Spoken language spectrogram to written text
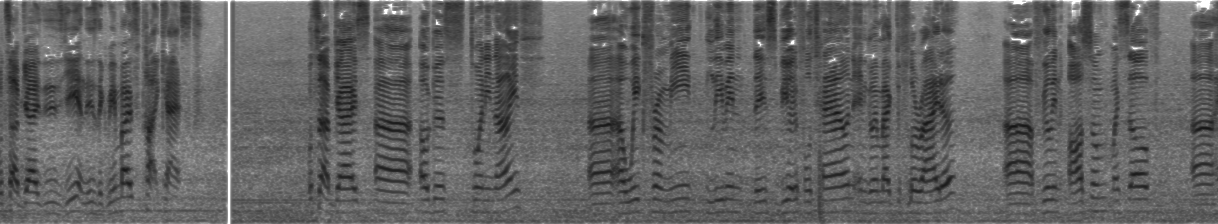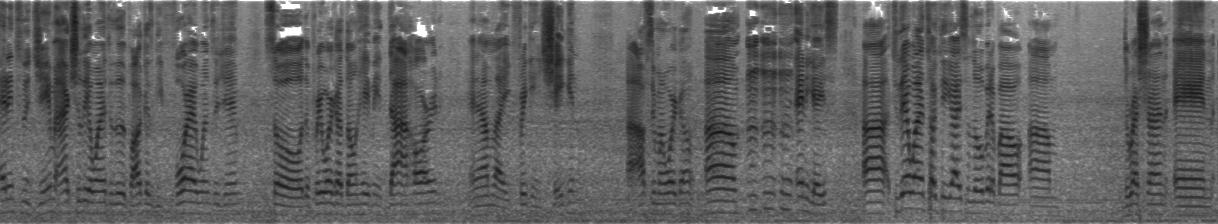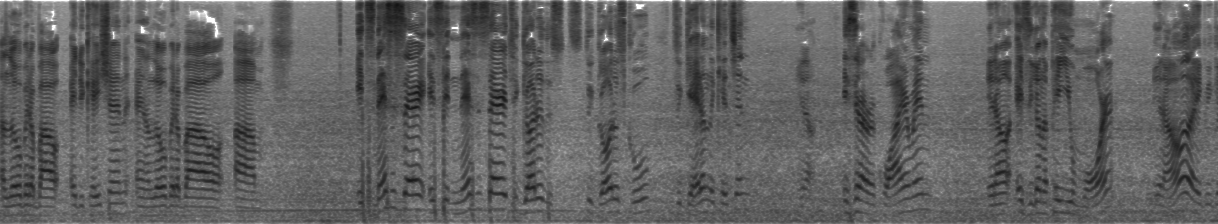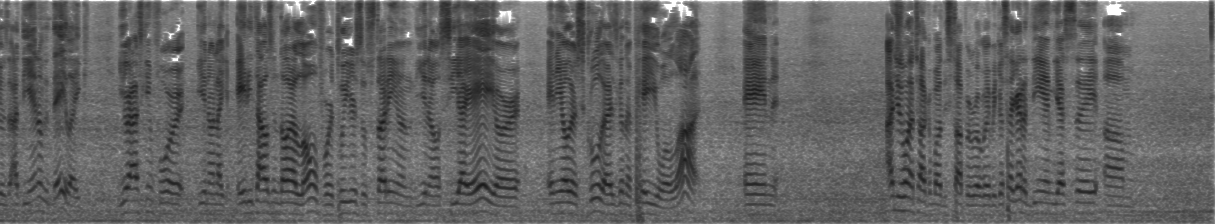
What's up, guys? This is G, and this is the Green Vibes Podcast. What's up, guys? Uh, August 29th, uh, a week from me leaving this beautiful town and going back to Florida. Uh, feeling awesome myself. Uh, heading to the gym. Actually, I wanted to do the podcast before I went to the gym, so the pre-workout don't hit me that hard, and I'm like freaking shaking uh, after my workout. Um, mm, mm, mm. anyways, uh, today I want to talk to you guys a little bit about um, the restaurant and a little bit about education and a little bit about um, it's necessary. Is it necessary to go to the to go to school to get in the kitchen? You know, is it a requirement? You know, is it gonna pay you more? You know, like because at the end of the day, like you're asking for you know like eighty thousand dollar loan for two years of studying on you know CIA or any other school that is gonna pay you a lot, and I just want to talk about this topic real quick because I got a DM yesterday. Um,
